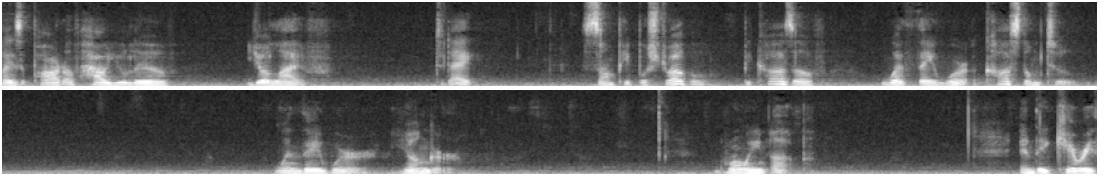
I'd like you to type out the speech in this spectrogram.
plays a part of how you live your life today. Some people struggle because of what they were accustomed to when they were younger, growing up. And they carried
